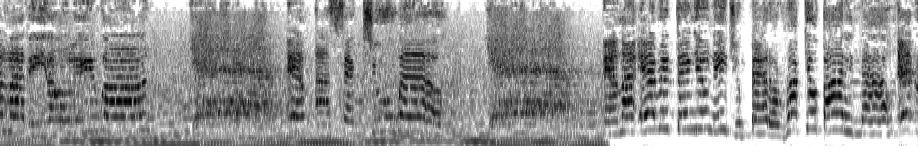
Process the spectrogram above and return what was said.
Am I the only everything you need? You better rock your body now. Everybody.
